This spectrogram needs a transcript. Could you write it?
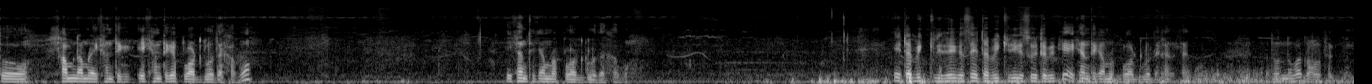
তো সামনে আমরা এখান থেকে এখান থেকে প্লটগুলো দেখাবো। এখান থেকে আমরা প্লটগুলো দেখাবো। এটা বিক্রি হয়ে গেছে, এটা বিক্রি গেছে, ওইটা বিক্রি এখান থেকে আমরা প্লটগুলো দেখাতে থাকব। ধন্যবাদ, ভালো থাকবেন।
